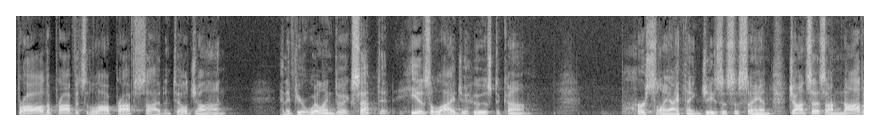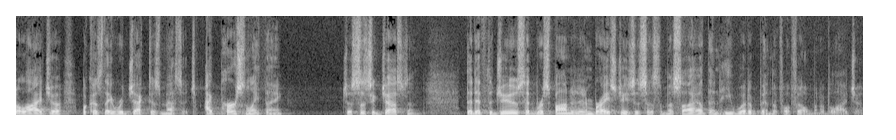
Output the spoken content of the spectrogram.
For all the prophets and the law prophesied until John. And if you're willing to accept it, he is Elijah who is to come. Personally, I think Jesus is saying, John says, I'm not Elijah because they reject his message. I personally think, just a suggestion, that if the Jews had responded and embraced Jesus as the Messiah, then he would have been the fulfillment of Elijah.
